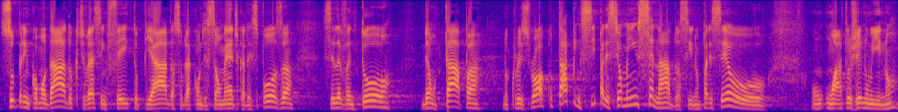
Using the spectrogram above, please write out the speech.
super incomodado que tivessem feito piada sobre a condição médica da esposa, se levantou, deu um tapa no Chris Rock. O tapa em si pareceu meio encenado, assim, não pareceu um, um ato genuíno.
